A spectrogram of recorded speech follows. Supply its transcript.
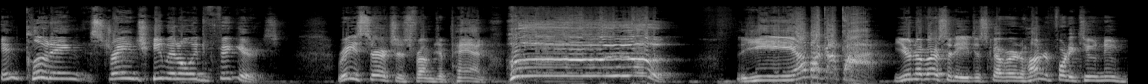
including strange humanoid figures. Researchers from Japan, Yamagata University discovered 142 new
